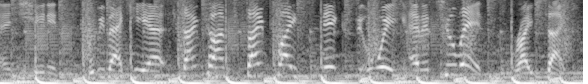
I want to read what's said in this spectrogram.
and TuneIn. We'll be back here, same time, same place next week. And until then, rave safe.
